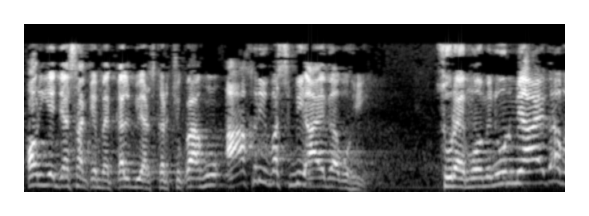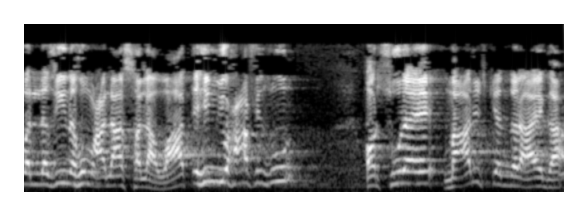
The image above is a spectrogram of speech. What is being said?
اور یہ جیسا کہ میں کل بھی عرض کر چکا ہوں، آخری وصف بھی آئے گا وہی۔ سورہ مومنون میں آئے گا ولزین احم اعلی صلاحات یو حافظون اور سورہ معارج کے اندر آئے گا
